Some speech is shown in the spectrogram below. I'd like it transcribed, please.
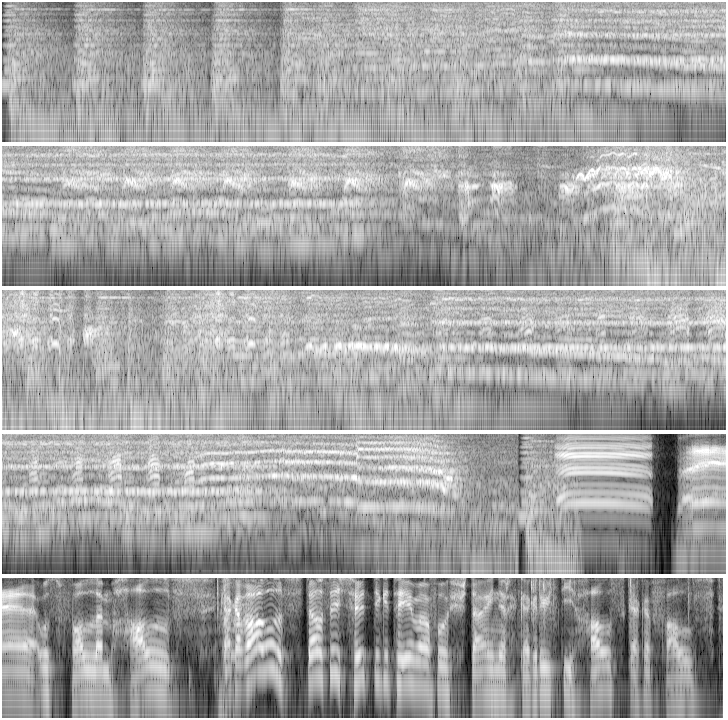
Vollem Hals gegen Wals. Das ist das heutige Thema von Steiner gegen Rüti. Hals gegen Fals.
